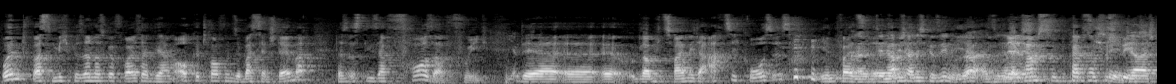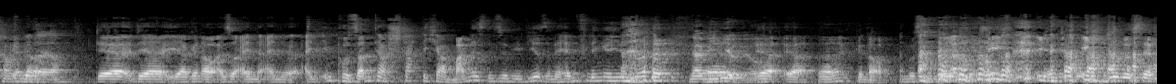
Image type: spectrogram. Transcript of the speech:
Und was mich besonders gefreut hat, wir haben auch getroffen Sebastian Stellmach, das ist dieser Forza-Freak, der, äh, äh, glaube ich, 2,80 Meter groß ist. Jedenfalls, Den äh, habe ich ja nicht gesehen, oder? ja, Also, ja, ich- kamst du, kamst zu spät. Ja, ich kam Genau. später, ja. Der, der, ja genau, also ein, eine, ein imposanter, stattlicher Mann ist, nicht so wie wir, so eine Hämpflinge hier so. Na, wie wir, ja. ja. Ja, ja, genau. Mussten wir, Ich, ich, ich tue das Hemd.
